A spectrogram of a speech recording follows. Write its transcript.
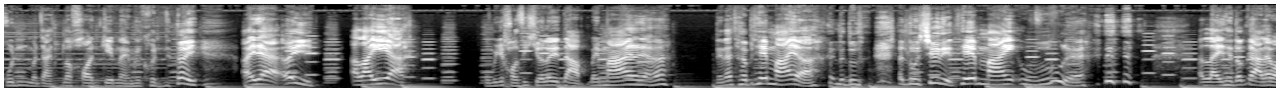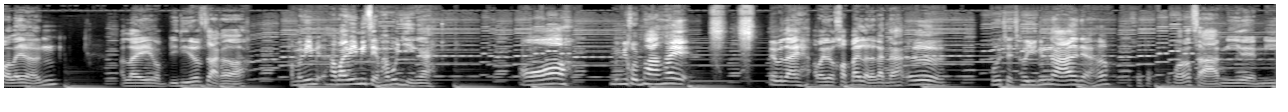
คุ้นๆมาจากละครเกมไหนมันคุณเฮ้ย ไอ้เนี่ยเอ้ย อะไรอะ ผมมีของสีเขียวเลยดาบใบไม้เนี่ยฮะ เดี๋ยวนะเธอเป็นเทพไม้เหรอแล้วดูแล้วดูชื่อดิเทพไม้อู้เนี่ยอะไรเธอต้องการอะไรบอกอะไรเหรออะไรแบบยินดีรู้จักเหรอทำไมไม่ทำไมไม่มีเสียงภาพผู้หญิงอะอ๋อไม่มีคนพางให้ ไม่เป็นไร เอาไปเดี๋ยวขอใบก่อนแล้วกันนะ เออโอ้แต่เธออยู่ตั้งนานเลยเนี่ยฮะโอ้โหผมรักษามีเลยมี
